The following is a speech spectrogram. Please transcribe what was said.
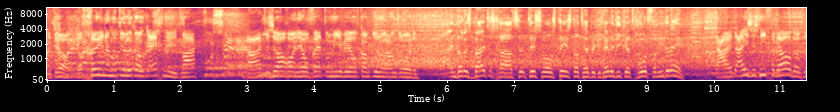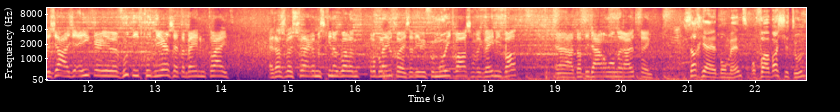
je dat gun je hem natuurlijk ook echt niet. Maar ja, het is wel gewoon heel vet om hier wereldkampioen aan te worden. En dat is buitenschaatsen. Het is zoals het is. Dat heb ik het hele weekend gehoord van iedereen. Ja, het ijs is niet geweldig. Dus ja, als je één keer je voet niet goed neerzet, dan ben je hem kwijt. En dat is bij Sverre misschien ook wel een probleem geweest. Dat hij weer vermoeid was of ik weet niet wat. Ja, dat hij daarom onderuit ging. Zag jij het moment? Of waar was je toen?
